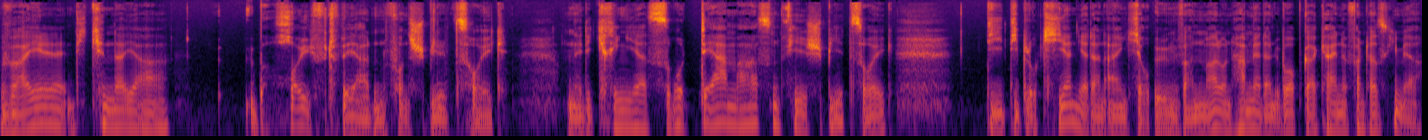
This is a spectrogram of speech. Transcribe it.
weil die Kinder ja überhäuft werden von Spielzeug. Ne, die kriegen ja so dermaßen viel Spielzeug. Die, die blockieren ja dann eigentlich auch irgendwann mal und haben ja dann überhaupt gar keine Fantasie mehr.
